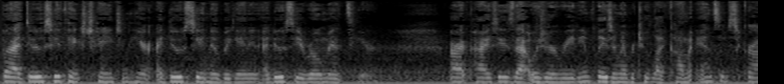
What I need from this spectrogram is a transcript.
But I do see things changing here. I do see a new beginning. I do see romance here. All right, Pisces, that was your reading. Please remember to like, comment, and subscribe.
